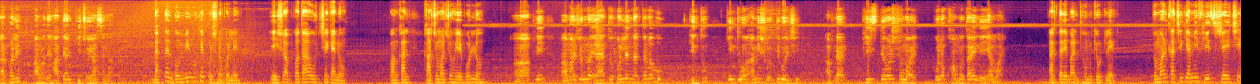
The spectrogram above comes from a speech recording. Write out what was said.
তার ফলে আমাদের হাতে আর কিছুই আসে না। ডাক্তার গম্ভীর মুখে প্রশ্ন করলেন এইসব কথা উঠছে কেন? কঙ্কাল কাঁচুমাচু হয়ে বলল আপনি আমার জন্য এত করলেন ডাক্তারবাবু কিন্তু কিন্তু আমি সত্যি বলছি আপনার ফিস দেওয়ার সময় কোনো ক্ষমতাই নেই আমার। ডাক্তার এবার ধমকে উঠলেন তোমার কাছে কি আমি ফিস চেয়েছি?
